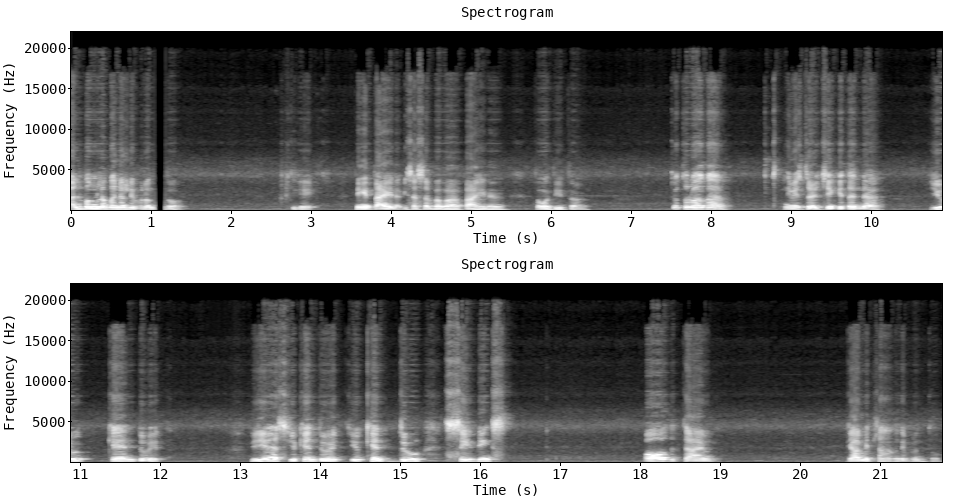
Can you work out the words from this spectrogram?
Ano bang laman ng librong to? Sige, tingin tayo ng isa sa mga pahina tungkol dito. Tuturuan ka ni Mr. Chinkitan na you can do it. Yes, you can do it. You can do savings all the time. Gamit lang ang librong to.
